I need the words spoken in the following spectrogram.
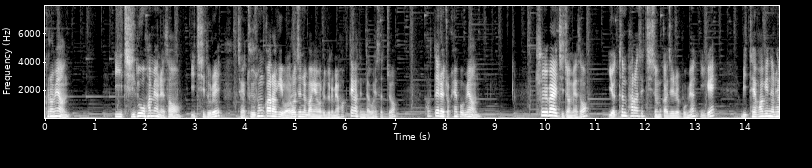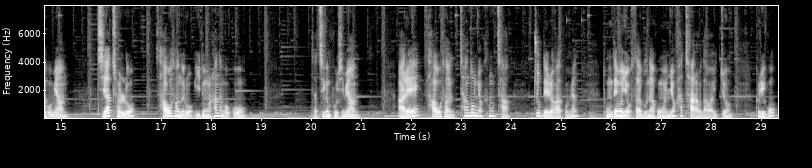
그러면 이 지도 화면에서 이 지도를 제가 두 손가락이 멀어지는 방향으로 누르면 확대가 된다고 했었죠. 확대를 쭉 해보면 출발 지점에서 옅은 파란색 지점까지를 보면 이게 밑에 확인을 해보면 지하철로 4호선으로 이동을 하는 거고 자 지금 보시면 아래에 4호선 창동역 승차 쭉 내려가 보면 동대문 역사문화공원역 하차라고 나와 있죠. 그리고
